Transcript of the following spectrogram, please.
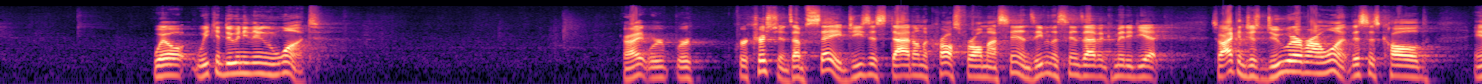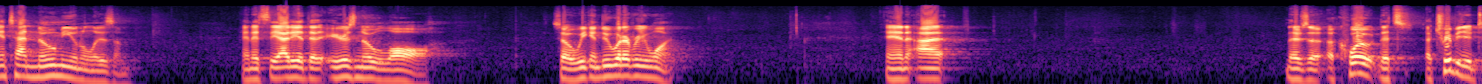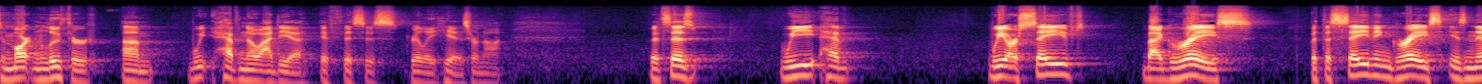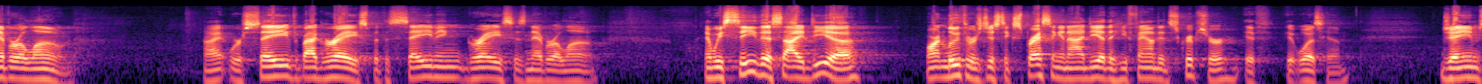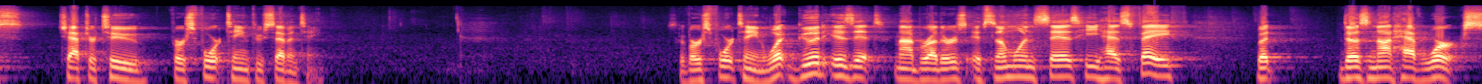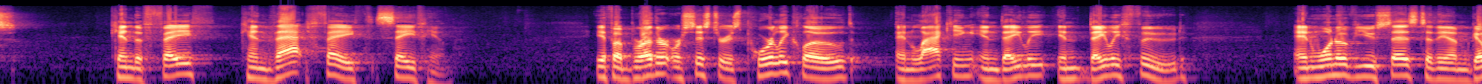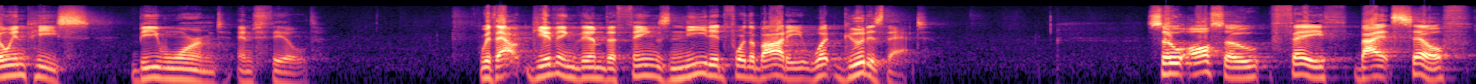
well, we can do anything we want. Right? We're, we're, we're Christians. I'm saved. Jesus died on the cross for all my sins, even the sins I haven't committed yet. So I can just do whatever I want. This is called antinomianism. And it's the idea that there is no law. So we can do whatever you want. And I, There's a, a quote that's attributed to Martin Luther. Um, we have no idea if this is really his or not. But it says, we, have, we are saved by grace, but the saving grace is never alone. Right? We're saved by grace, but the saving grace is never alone. And we see this idea Martin Luther is just expressing an idea that he found in Scripture, if it was him. James chapter 2, verse 14 through 17. So, verse 14 What good is it, my brothers, if someone says he has faith but does not have works? Can the faith, can that faith save him? If a brother or sister is poorly clothed and lacking in daily, in daily food, and one of you says to them, Go in peace, be warmed and filled. Without giving them the things needed for the body, what good is that? So also, faith by itself,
